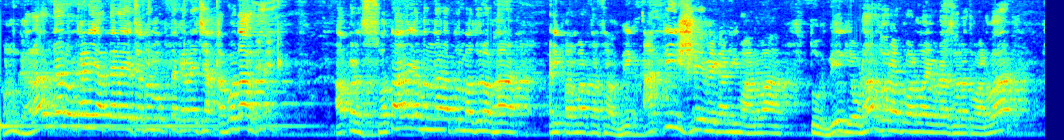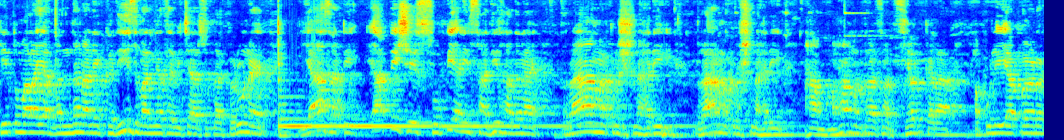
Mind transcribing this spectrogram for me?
म्हणून घरातल्या लोकांनी आपल्याला याच्यातून मुक्त करण्याच्या अगोदर आपण स्वतः या बंधनातून बाजूला व्हा आणि परमार्थाचा वेग अतिशय वेगाने वाढवा. तो वेग एवढा जोरात वाढवा एवढा जोरात वाढवा की तुम्हाला या बंधनाने कधीच बांधण्याचा विचार सुद्धा करू नये. यासाठी अतिशय सोपी आणि साधी साधन आहे. रामकृष्ण हरी रामकृष्ण हरी हा महामंत्राचा जप करा. आपुली आपण.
